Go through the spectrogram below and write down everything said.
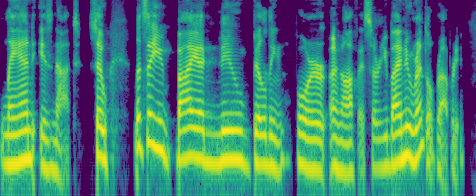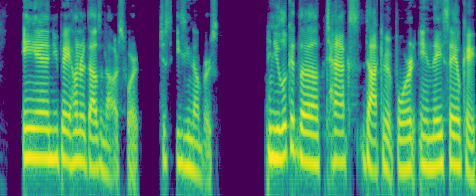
land is not. So let's say you buy a new building for an office or you buy a new rental property and you pay $100,000 for it, just easy numbers. And you look at the tax document for it and they say, okay,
